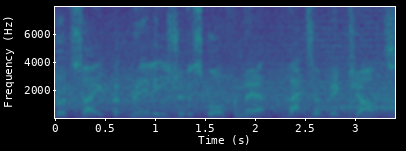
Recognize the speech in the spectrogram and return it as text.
Good save, but really he should have scored from there. That's a big chance.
